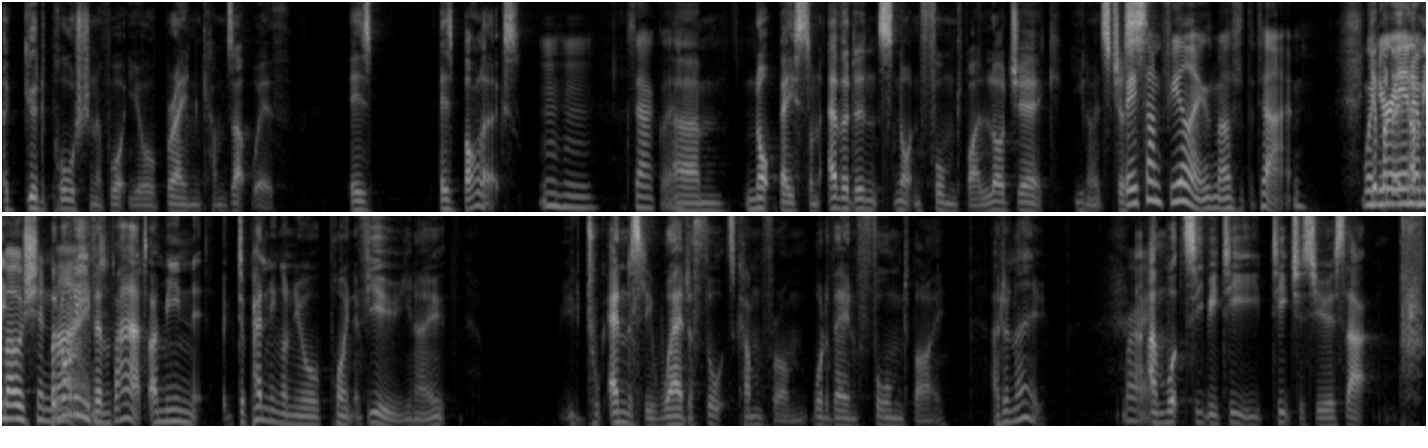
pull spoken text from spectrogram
a good portion of what your brain comes up with is is bollocks. Exactly. Um, not based on evidence, not informed by logic. You know, it's just Based on feelings most of the time. When Yeah, you're in I mean- emotion But not even that. I mean, depending on your point of view, you know, you talk endlessly. Where do thoughts come from? What are they informed by? I don't know. Right. And what CBT teaches you is that pff,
